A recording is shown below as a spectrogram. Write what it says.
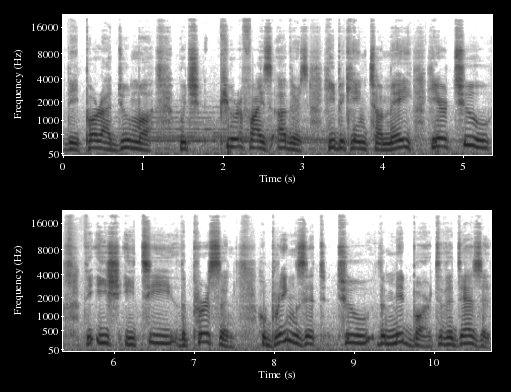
the Pora Aduma, which purifies others. He became Tameh. Here too, the Ish Iti, the person who brings it to the midbar, to the desert,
